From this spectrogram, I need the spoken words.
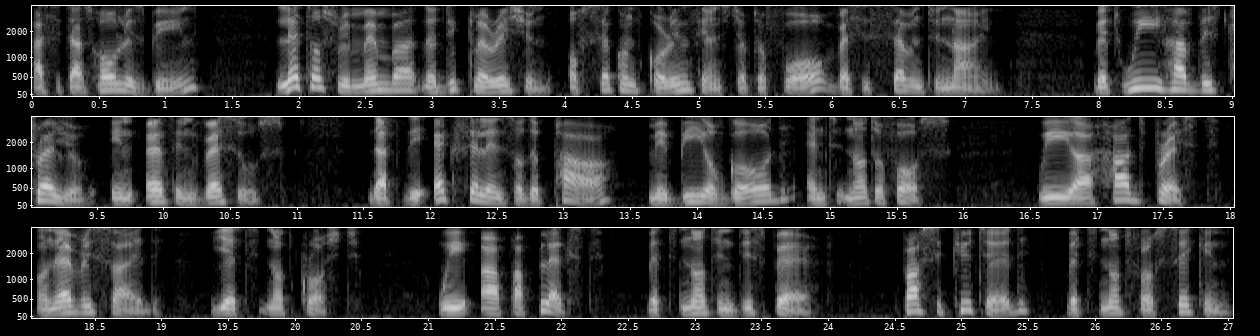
as it has always been, let us remember the declaration of 2 Corinthians chapter 4 verses 7 to 9 but we have this treasure in earthen vessels, that the excellence of the power may be of God and not of us. We are hard pressed on every side, yet not crushed. We are perplexed, but not in despair, persecuted, but not forsaken,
